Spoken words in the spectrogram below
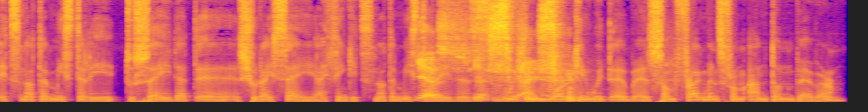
It's not a mystery to say that. Uh, should I say? I think it's not a mystery. Yes, yes, we- I'm working with uh, uh, some fragments from Anton Webern.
